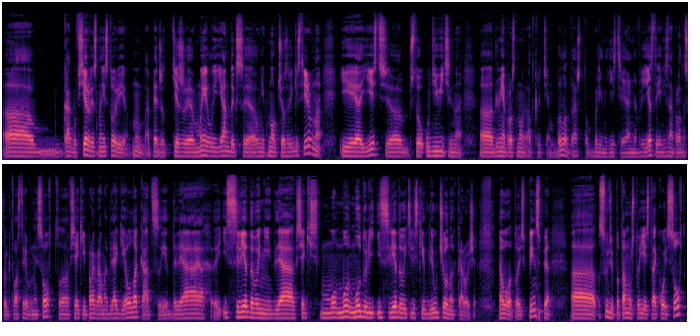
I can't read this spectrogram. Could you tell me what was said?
как бы в сервисной истории, ну, опять же, те же мейлы, Яндексы, у них много чего зарегистрировано, и есть, что удивительно, а, для меня просто, ну, открытием было, да, что, блин, есть реально в реестре, я не знаю, правда, насколько это востребованный софт, а, всякие программы для геолокации, для э, исследований, для всяких модулей исследовательских для ученых, короче. Вот, то есть, в принципе, а, судя по тому, что есть такой софт,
